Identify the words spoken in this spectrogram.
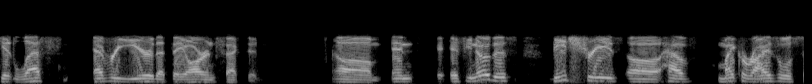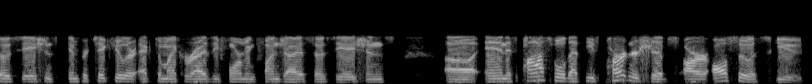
get less every year that they are infected. Um, and if you know this, beech trees uh, have mycorrhizal associations, in particular ectomycorrhizae forming fungi associations. Uh, and it's possible that these partnerships are also skewed.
